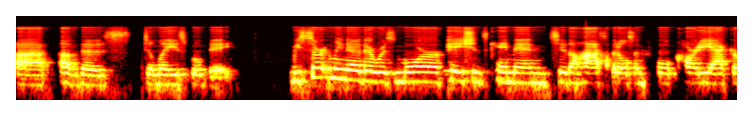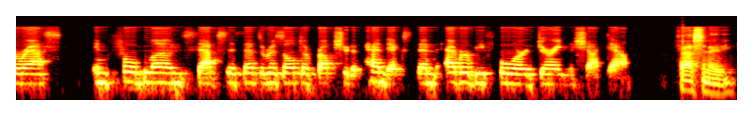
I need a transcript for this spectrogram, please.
uh, of those delays will be. We certainly know there was more patients came in to the hospitals in full cardiac arrest, in full-blown sepsis as a result of ruptured appendix than ever before during the shutdown. Fascinating.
